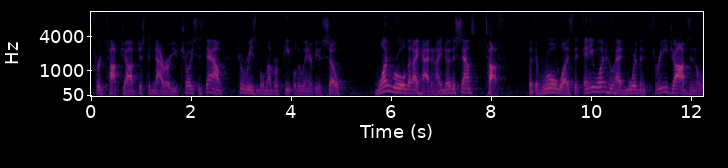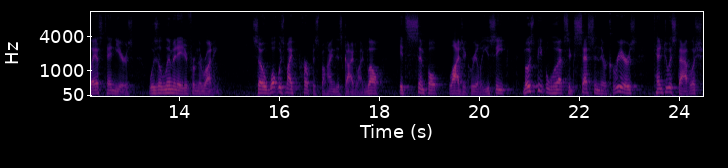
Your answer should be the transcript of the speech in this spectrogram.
for a top job just to narrow your choices down to a reasonable number of people to interview. So, one rule that I had, and I know this sounds tough, but the rule was that anyone who had more than three jobs in the last 10 years was eliminated from the running. So, what was my purpose behind this guideline? Well, it's simple logic, really. You see, most people who have success in their careers tend to establish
